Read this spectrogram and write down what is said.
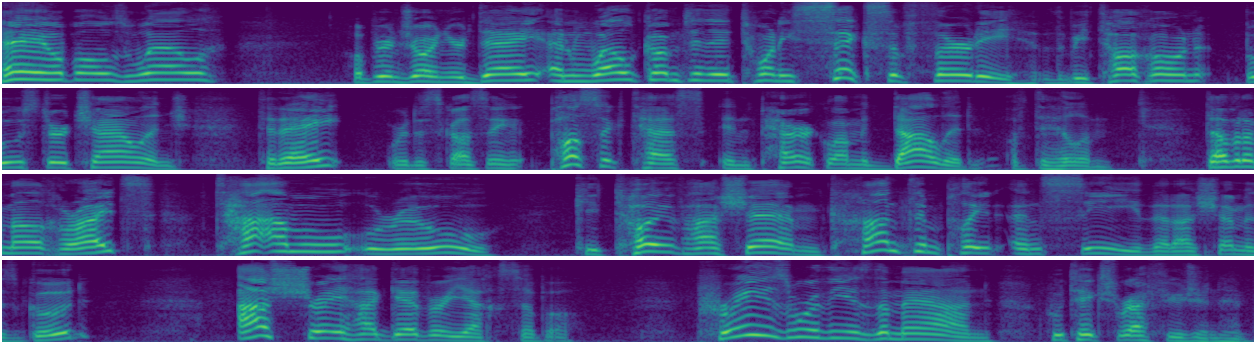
Hey, hope all's well. Hope you're enjoying your day, and welcome to the 26th of 30 of the Bitachon Booster Challenge. Today, we're discussing Pasuk Tes in Parak Lamed Dalid of Tehillim. David HaMelech writes, Ta'amu u're'u, ki tov Hashem, contemplate and see that Hashem is good. Ashrei hagever yechsabo. Praiseworthy is the man who takes refuge in him.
